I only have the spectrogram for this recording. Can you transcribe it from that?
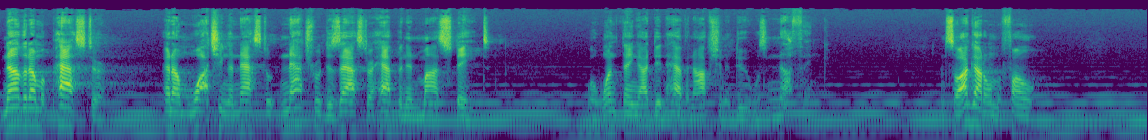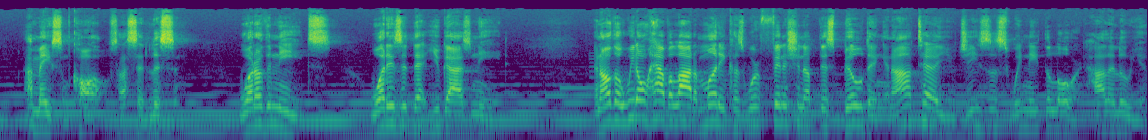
now that I'm a pastor and I'm watching a natural disaster happen in my state. Well, one thing I didn't have an option to do was nothing. And so I got on the phone. I made some calls. I said, listen, what are the needs? What is it that you guys need? And although we don't have a lot of money because we're finishing up this building, and I'll tell you, Jesus, we need the Lord. Hallelujah.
